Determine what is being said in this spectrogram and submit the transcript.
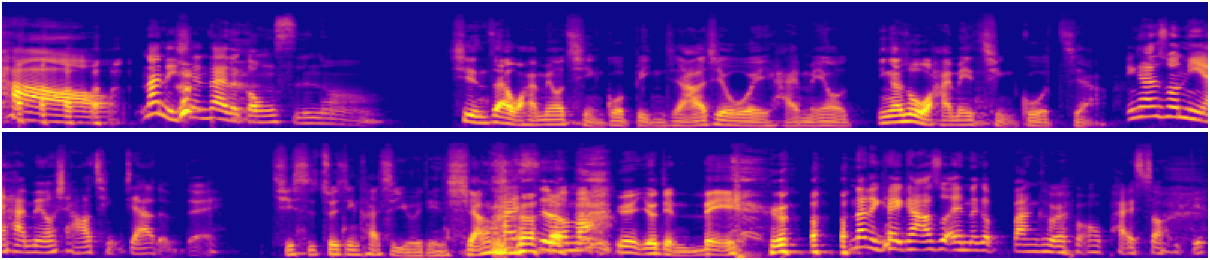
好，那你现在的公司呢？现在我还没有请过病假，而且我也还没有，应该说我还没请过假。应该说你也还没有想要请假，对不对？其实最近开始有一点想，开始了吗？因为有点累。那你可以跟他说，哎、那个班可不可以帮我排少一点？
